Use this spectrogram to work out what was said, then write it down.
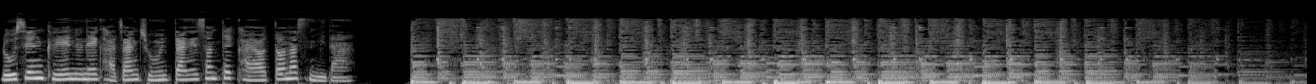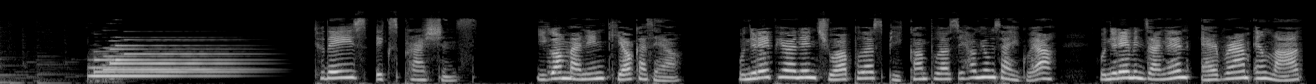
롯은 그의 눈에 가장 좋은 땅을 선택하여 떠났습니다. Today's expressions. 이것만은 기억하세요. 오늘의 표현은 주어 플러스 become 플러스 형용사이고요. 오늘의 문장은 Abram and Lot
